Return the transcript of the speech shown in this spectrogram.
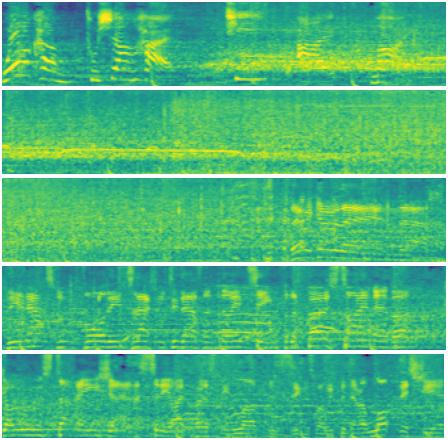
Welcome to Shanghai TI9. There we go then. Uh, the announcement for the International 2019 for the first time ever goes to Asia and a city I personally love visiting as well. We've been there a lot this year.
